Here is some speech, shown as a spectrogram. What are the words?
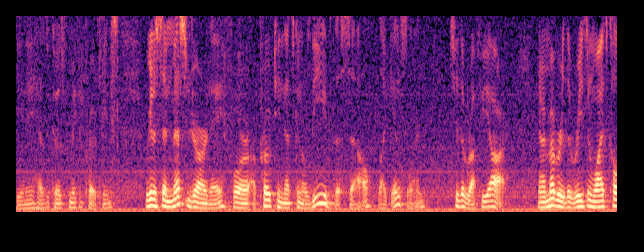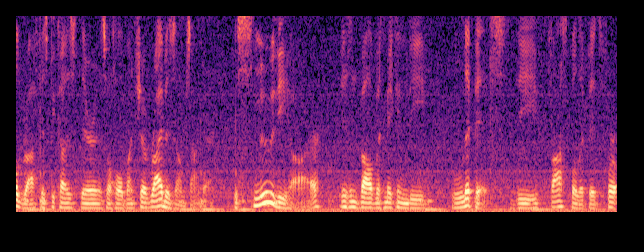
DNA has the codes for making proteins. We're going to send messenger RNA for a protein that's going to leave the cell, like insulin, to the rough ER. Now remember, the reason why it's called rough is because there is a whole bunch of ribosomes on there. The smooth ER is involved with making the lipids, the phospholipids for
